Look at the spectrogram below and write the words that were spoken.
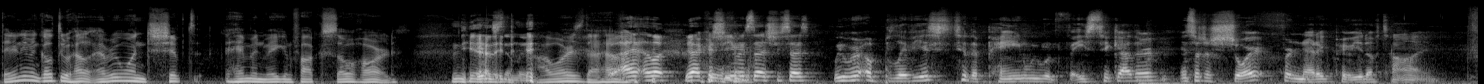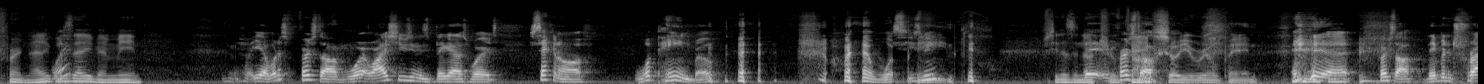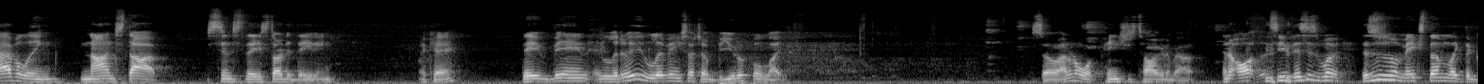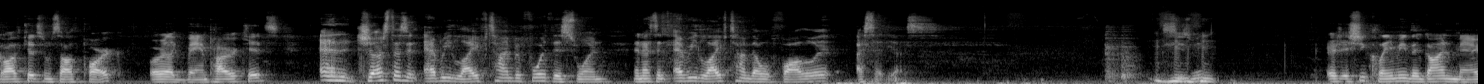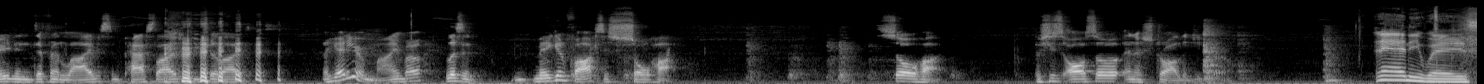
They didn't even go through hell. Everyone shipped him and Megan Fox so hard. Yeah, they Instantly. did. Ah, where's the hell? And- and look, yeah, because she even says she says we were oblivious to the pain we would face together in such a short, frenetic period of time. Frenetic? What? does that even mean? Yeah, what is first off? wh- Why is she using these big ass words? Second off, what pain, bro? what Excuse me? pain? She doesn't know true first pain. I'll off- show you real pain. Yeah. First off, they've been traveling nonstop since they started dating. Okay, they've been literally living such a beautiful life. So I don't know what pain she's talking about. And all see, this is what this is what makes them like the goth kids from South Park or like vampire kids. And just as in every lifetime before this one, and as in every lifetime that will follow it, I said yes. Excuse me. Is, she claiming they've gotten married in different lives, in past lives, future lives? Are you out of your mind, bro? Listen, Megan Fox is so hot. So hot. But she's also an astrology girl. Anyways,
